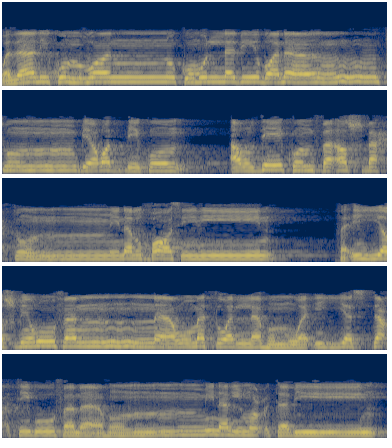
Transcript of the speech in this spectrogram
وذلكم ظنكم الذي ظننتم بربكم. أرديكم فأصبحتم من الخاسرين. فإن يصبروا فالنار مثوى لهم وإن يستعتبوا فما هم من المعتبين.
